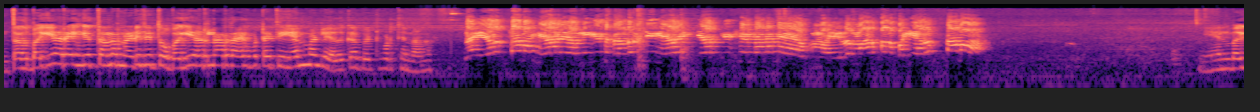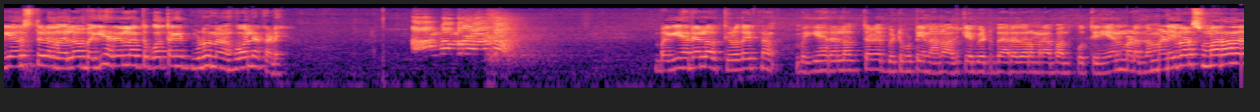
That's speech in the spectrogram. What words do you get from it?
ಇಂಥದ್ದು ಬಗೆಹರ ಹೆಂಗಿತ್ತಂದ್ರೆ ನಡೀತಿತ್ತು ಬಗೆಹರ್ಲಾರ್ದು ಆಗ್ಬಿಟ್ಟೈತಿ ಏನು ಮಾಡ್ಲಿ ಅದಕ್ಕೆ ಬಿಟ್ಬಿಡ್ತೀನಿ ನಾನು. ಇದು ಮಾಡ್ತಾನ ಬಗೆ ಹರಿಸ್ತಾನ ಏನು ಬಗೆಹರಿಸ್ತೀರ ಅದೆಲ್ಲ ಬಗೆಹರಿಯಲ್ಲ ಅಂತ ಗೊತ್ತಾಗಿತ್ತು ಬಿಡು ನನಗೆ ಹೋಲೆ ಕಡೆ. ಹಂಗಂದ್ರ ಹಂಗ. ಬಗೆಹರಿಯಲ್ಲ ಅವ್ರು ತಿಳಿದೈತೆ ನಂಗೆ. ಬಗೆಹರಿಯಲ್ಲ ಅಂತೇಳಿ ಬಿಟ್ಬಿಟ್ಟಿ ನಾನು ಅದಕ್ಕೆ ಬಿಟ್ಟು ಬೇರೆದವ್ರ ಮನೆ ಬಂದು ಕೂತೀನಿ. ಏನು ಮಾಡೋದು ನಮ್ಮ ಮನೆ ಬಾರ ಸುಮಾರು ಅದ.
